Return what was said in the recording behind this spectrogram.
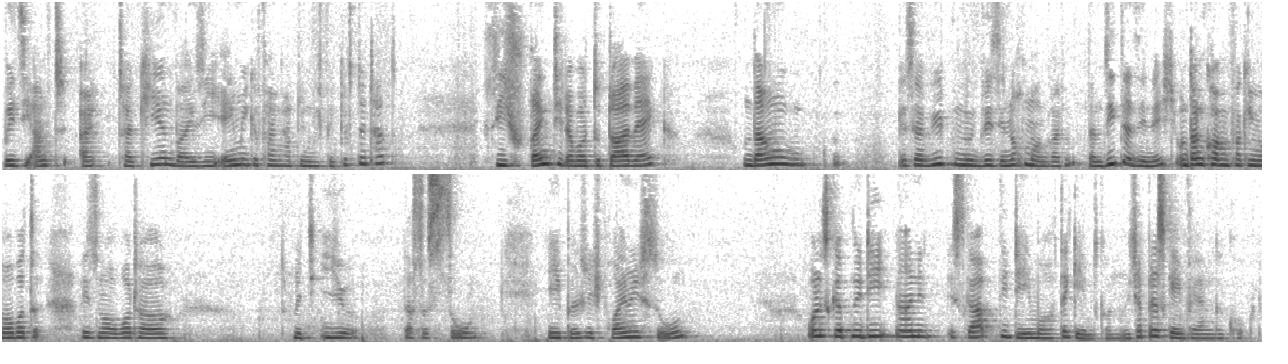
will sie attackieren, weil sie Amy gefangen hat und mich vergiftet hat. Sie sprengt ihn aber total weg. Und dann ist er wütend und will sie nochmal angreifen. Dann sieht er sie nicht. Und dann kommen fucking Roboter, Riesenroboter mit ihr. Das ist so episch. Ich freue mich so. Und es gab, nur die, eine, es gab die Demo der Gamescom. Und ich habe mir das Gameplay angeguckt.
